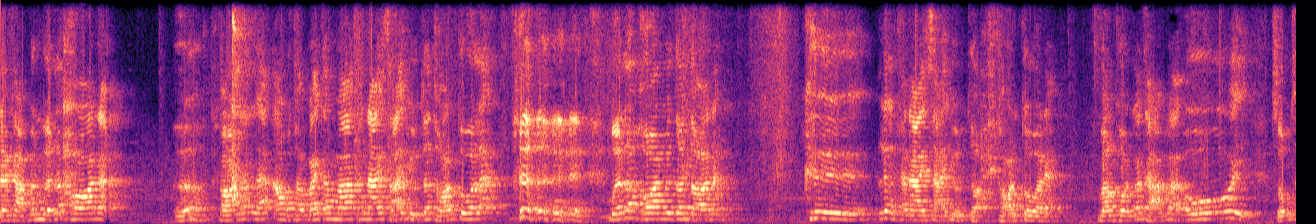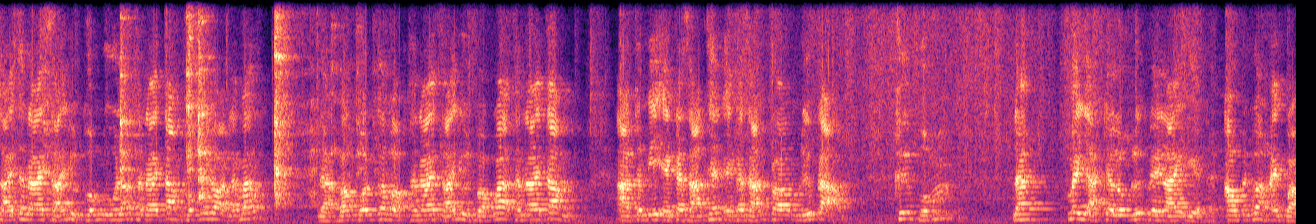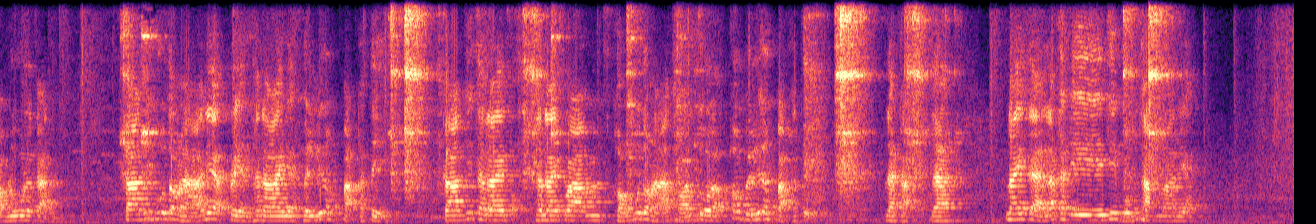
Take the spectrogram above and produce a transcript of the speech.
นะครับ มันเหมือนละครอะ เออ ตอนนั้นแล้วเอาทำไมทำมาทนายสายหยุดจะถอนตัวแล้ว เหมือนละครเป็นตอนๆน่ะ คือเรื่องทนายสายหยุดถอนตัวเนี่ย บางคนก็ถามว่า โอ้ย สงสัยทนายสายหยุดคงดูแล้วทนายตั้มคงไม่รอดแล้วมั้งนะบางคนก็บอกทนายสายหยุดบอกว่าทนายตั้มอาจจะมีเอกสารเท็จเอกสารปลอมหรือเปล่า คือผมนะไม่อยากจะลงลึกในรายละเอียด เอาเป็นว่าให้ความรู้แล้วกัน การที่ผู้ต้องหาเนี่ยเปลี่ยนทนายเนี่ยเป็นเรื่องปกติ การที่ทนายทนายความของผู้ต้องหาถอนตัวก็เป็นเรื่องปกตินะครับนะในแต่ละคดีที่ผมทำมาเนี่ย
